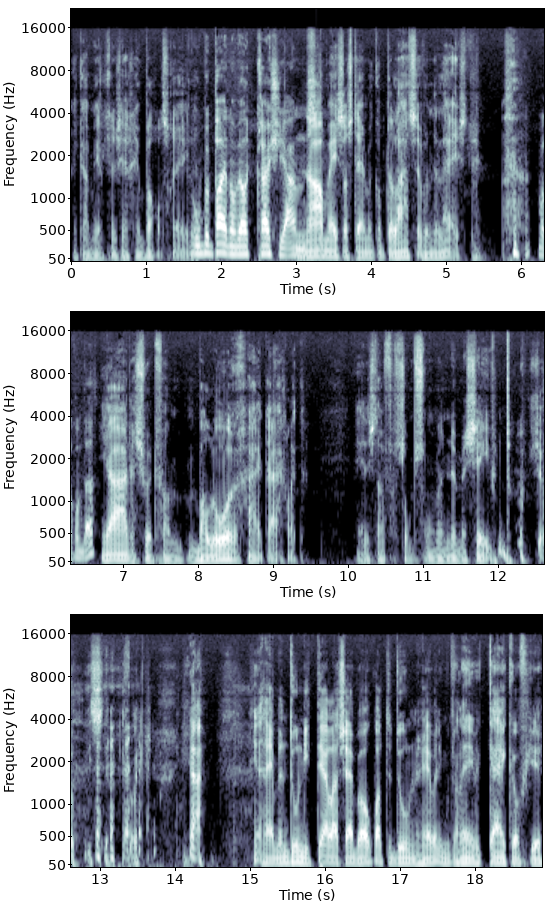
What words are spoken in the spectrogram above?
Ik kan me eerlijk gezegd geen bal schelen. Hoe bepaal je dan welk kruisje je aan? Nou, meestal stem ik op de laatste van de lijst. Waarom dat? Ja, dat is een soort van balorigheid eigenlijk. Ja, dus dan soms zonder nummer 70 of zoiets ja. ja, dan doen die tellers hebben ook wat te doen. Hè? Die moeten alleen even kijken of je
